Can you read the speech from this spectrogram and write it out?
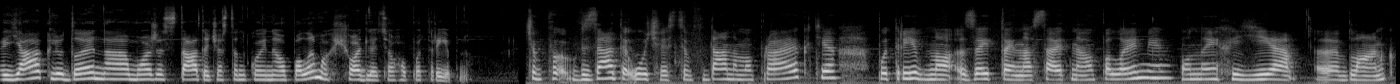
Як людина може стати частинкою неополимих? Що для цього потрібно? Щоб взяти участь в даному проєкті, потрібно зайти на сайт Неополимі. У них є е, бланк,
